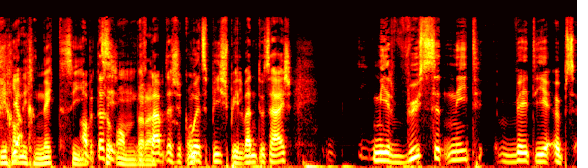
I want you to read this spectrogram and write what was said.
wie kann ja, ich nett sein aber das zu ist, anderen. Ich glaube, das ist ein gutes Beispiel. Wenn du sagst, wir wissen nicht, wie die, ob es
